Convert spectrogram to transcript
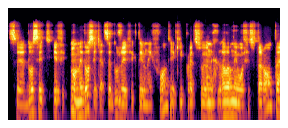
Це досить ефі... ну не досить, а це дуже ефективний фонд, який працює. У них головний офіс в Торонто,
